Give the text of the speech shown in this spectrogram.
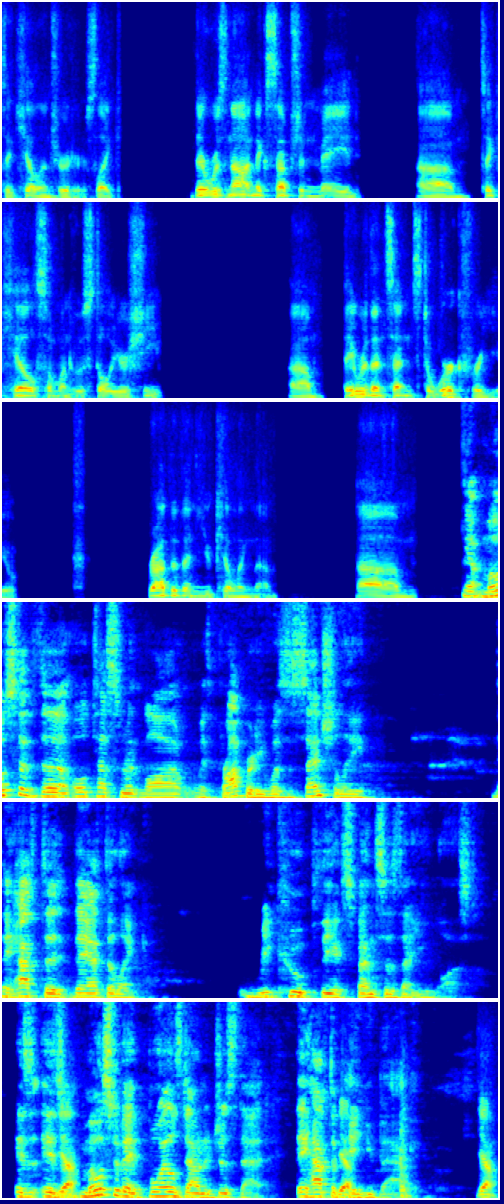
to kill intruders. Like there was not an exception made um, to kill someone who stole your sheep. Um, they were then sentenced to work for you rather than you killing them. Um, Yeah, most of the Old Testament law with property was essentially they have to they have to like recoup the expenses that you lost. Is is Yeah. most of it boils down to just that. They have to Yeah. pay you back. Yeah.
